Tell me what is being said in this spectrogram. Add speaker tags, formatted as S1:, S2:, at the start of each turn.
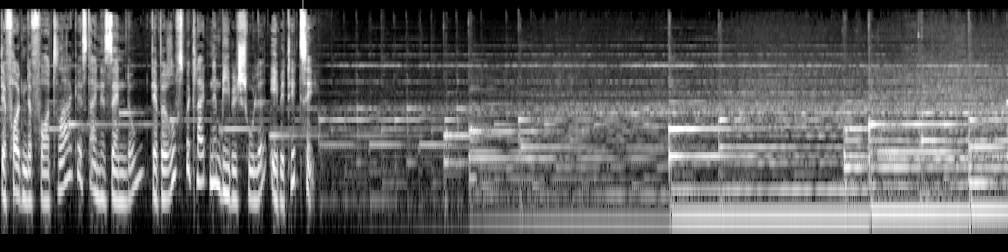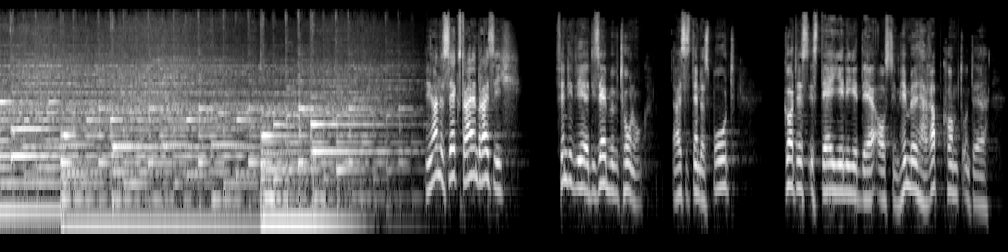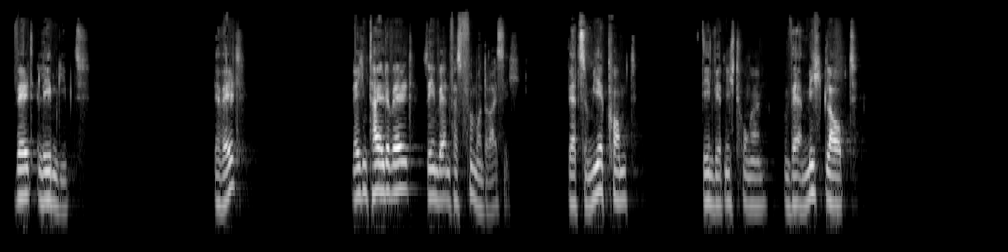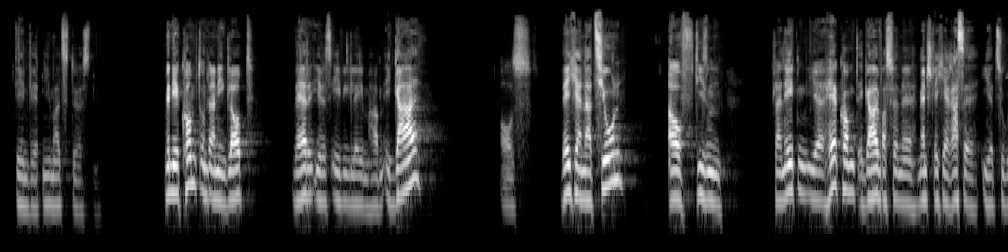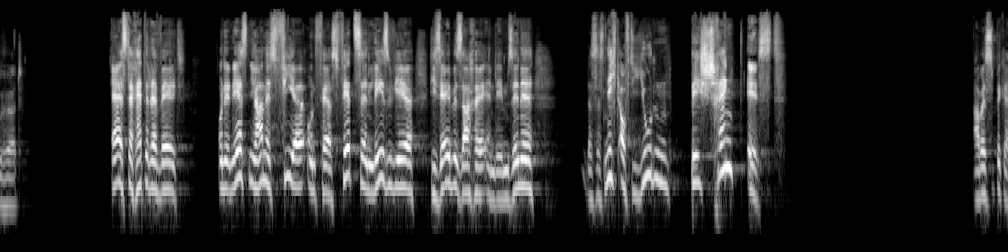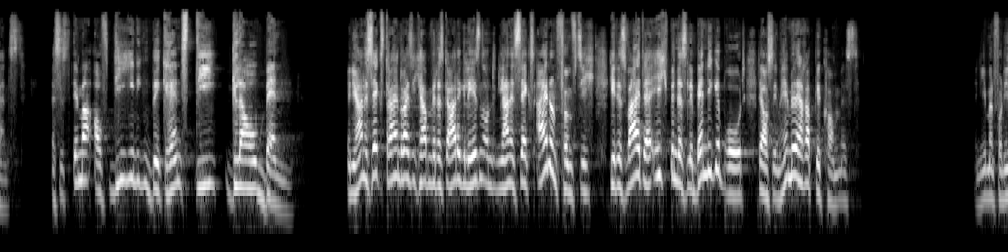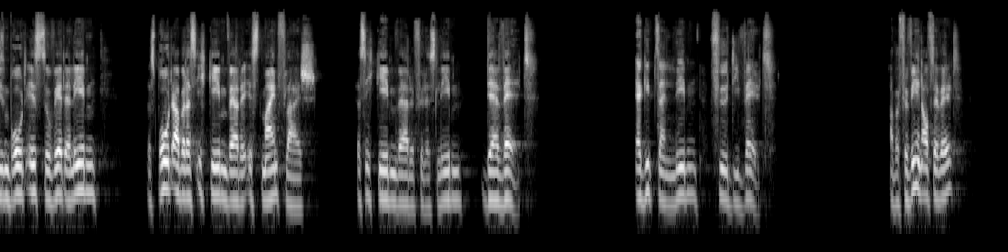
S1: Der folgende Vortrag ist eine Sendung der berufsbegleitenden Bibelschule EBTC.
S2: In Johannes 6, 33 findet ihr dieselbe Betonung. Da heißt es denn, das Brot Gottes ist derjenige, der aus dem Himmel herabkommt und der Welt Leben gibt. Der Welt? Welchen Teil der Welt? Sehen wir in Vers 35. Wer zu mir kommt, den wird nicht hungern. Und wer an mich glaubt, den wird niemals dürsten. Wenn ihr kommt und an ihn glaubt, werdet ihr das ewige Leben haben. Egal aus welcher Nation auf diesem Planeten ihr herkommt, egal was für eine menschliche Rasse ihr zugehört. Er ist der Retter der Welt. Und in 1. Johannes 4 und Vers 14 lesen wir dieselbe Sache in dem Sinne, dass es nicht auf die Juden beschränkt ist, aber es ist begrenzt. Es ist immer auf diejenigen begrenzt, die glauben. In Johannes 6, 33 haben wir das gerade gelesen und in Johannes 6, 51 geht es weiter. Ich bin das lebendige Brot, der aus dem Himmel herabgekommen ist. Wenn jemand von diesem Brot isst, so wird er leben. Das Brot aber, das ich geben werde, ist mein Fleisch, das ich geben werde für das Leben der Welt. Er gibt sein Leben für die Welt. Aber für wen auf der Welt?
